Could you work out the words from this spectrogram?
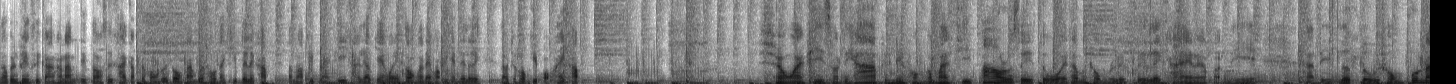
เราเป็นเพียงสื่อกลางเท่านั้นติดต่อซื้อขายกับเจ้าของโดยตรงตามเบอร์โทรใต้คลิปได้เลยครับสำหรับคลิปไหนที่ขายแล้วแจ้งไว้ในช่องแสดงความคิดเห็นได้เลย เราจะลบคลิปออกให้ครับช่องวายพีสวัสดีครับวันนี้ผมก็มาชี้เป้ารถสวยๆท่านผู้ชมเลือกซื้อเลือกขายนะครับวันนี้อดีตเลือดหรูชมผู้น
